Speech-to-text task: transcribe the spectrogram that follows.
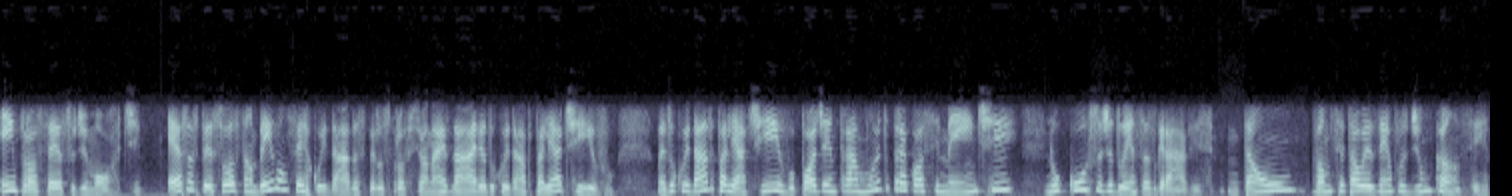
em processo de morte. Essas pessoas também vão ser cuidadas pelos profissionais da área do cuidado paliativo. Mas o cuidado paliativo pode entrar muito precocemente no curso de doenças graves. Então, vamos citar o exemplo de um câncer.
